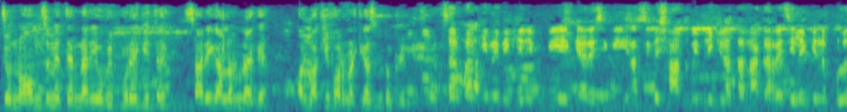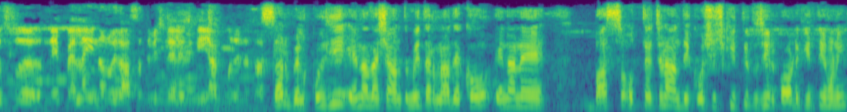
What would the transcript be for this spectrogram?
ਜੋ ਨੋਰਮਸ ਨੇ ਤਿੰਨ ਵਾਰੀ ਉਹ ਵੀ ਪੂਰੇ ਕੀਤੇ ਸਾਰੀ ਗੱਲ ਨੂੰ ਲੈ ਕੇ ਔਰ ਬਾਕੀ ਫਾਰਮੈਲਿਟੀਆਂ ਵੀ ਕੰਪਲੀਟ ਕੀਤੀਆਂ। ਸਰ ਪਰ ਕਿਵੇਂ ਦੇਖੀ ਜੀ? ਕਿਉਂਕਿ ਇਹ ਕਹਿ ਰਹੇ ਸੀ ਕਿ ਅਸੀਂ ਤੇ ਸ਼ਾਂਤਮਈ ਤਰੀਕੇ ਨਾਲ ਧਰਨਾ ਕਰ ਰਹੇ ਸੀ ਲੇਕਿਨ ਪੁਲਿਸ ਨੇ ਪਹਿਲਾਂ ਹੀ ਇਹਨਾਂ ਨੂੰ ਹਿਰਾਸਤ ਵਿੱਚ ਲੈ ਲਿਆ ਸੀ ਕਿ ਆਗੂਆਂ ਨੇ ਸਰ ਬਿਲਕੁਲ ਜੀ ਇਹਨਾਂ ਦਾ ਸ਼ਾਂਤਮਈ ਧਰਨਾ ਦੇਖੋ ਇਹਨਾਂ ਨੇ ਬੱਸ ਉੱਤੇ ਚੜਾਉਣ ਦੀ ਕੋਸ਼ਿਸ਼ ਕੀਤੀ ਤੁਸੀਂ ਰਿਕਾਰਡ ਕੀਤੀ ਹੋਣੀ।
